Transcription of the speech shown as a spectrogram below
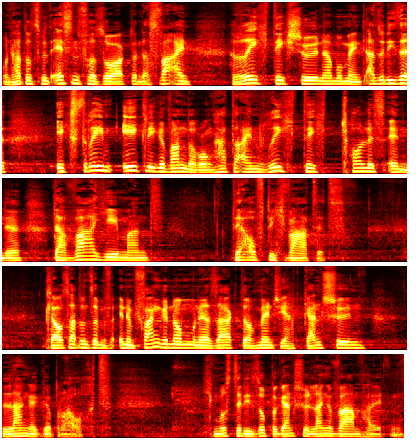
und hat uns mit Essen versorgt. Und das war ein richtig schöner Moment. Also diese extrem eklige Wanderung hatte ein richtig tolles Ende. Da war jemand, der auf dich wartet. Klaus hat uns in Empfang genommen und er sagte noch, Mensch, ihr habt ganz schön lange gebraucht. Ich musste die Suppe ganz schön lange warm halten.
